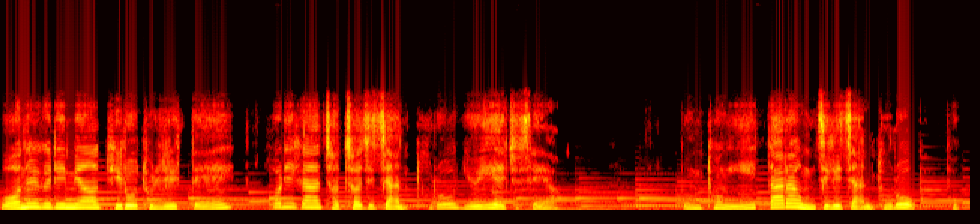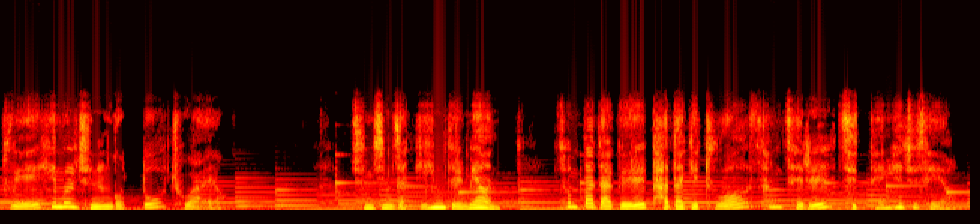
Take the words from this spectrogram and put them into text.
원을 그리며 뒤로 돌릴 때 허리가 젖혀지지 않도록 유의해주세요. 몸통이 따라 움직이지 않도록 복부에 힘을 주는 것도 좋아요. 중심 잡기 힘들면 손바닥을 바닥에 두어 상체를 지탱해 주세요.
